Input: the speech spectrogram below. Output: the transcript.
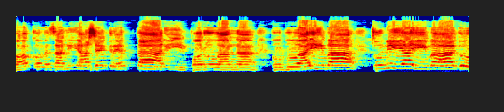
কখন জানি আসে গ্রেপ্তারি পরোয়ানা। বুবু আইবা, তুমি আইবা গো।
